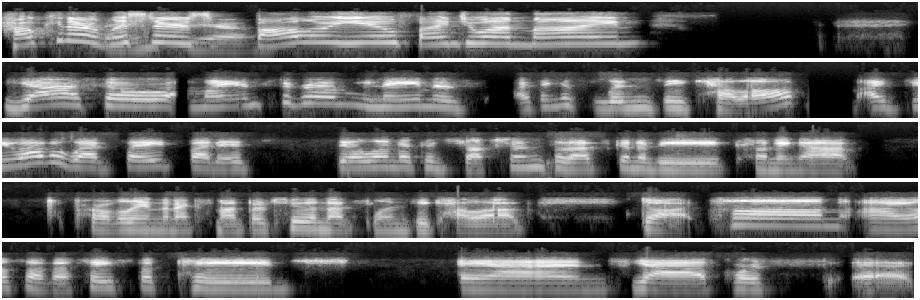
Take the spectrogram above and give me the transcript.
how can our Thank listeners you. follow you, find you online? Yeah, so my Instagram name is, I think it's Lindsay Kellock. I do have a website, but it's still under construction. So that's going to be coming up probably in the next month or two. And that's Lindsay Kellock dot com. I also have a Facebook page, and yeah, of course, uh,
